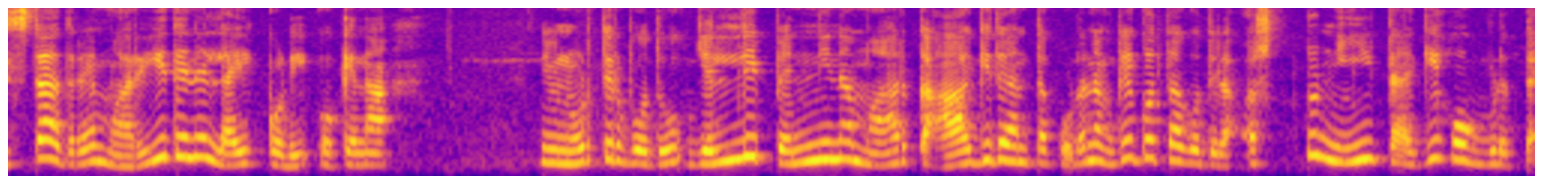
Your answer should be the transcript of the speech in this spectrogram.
ಇಷ್ಟ ಆದರೆ ಮರೀದೇನೆ ಲೈಕ್ ಕೊಡಿ, ಓಕೆನಾ? ನೀವು ನೋಡ್ತಿರ್ಬೋದು ಎಲ್ಲಿ ಪೆನ್ನಿನ ಮಾರ್ಕ್ ಆಗಿದೆ ಅಂತ ಕೂಡ ನಮಗೆ ಗೊತ್ತಾಗೋದಿಲ್ಲ. ಅಷ್ಟು ನೀಟಾಗಿ ಹೋಗ್ಬಿಡುತ್ತೆ.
